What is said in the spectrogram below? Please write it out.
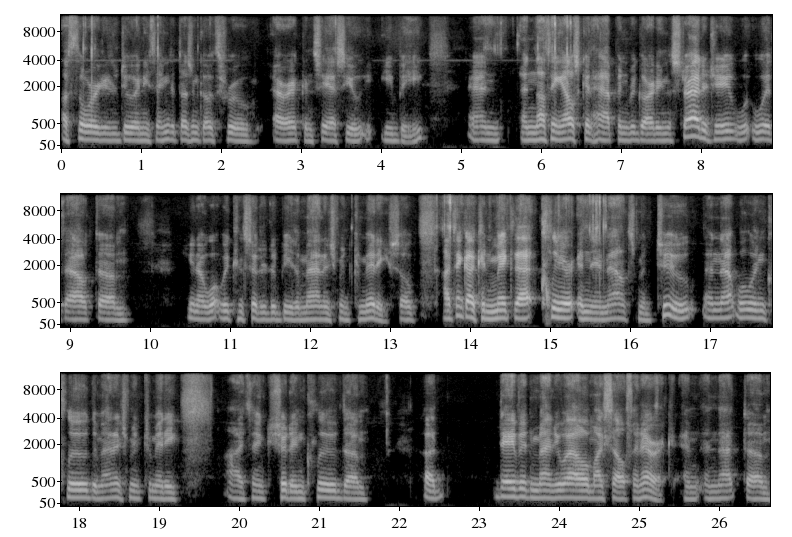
authority to do anything that doesn't go through Eric and CSU EB. And, and nothing else can happen regarding the strategy without, um, you know, what we consider to be the management committee. So I think I can make that clear in the announcement too, and that will include the management committee. I think should include um, uh, David, Manuel, myself, and Eric, and and that um,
